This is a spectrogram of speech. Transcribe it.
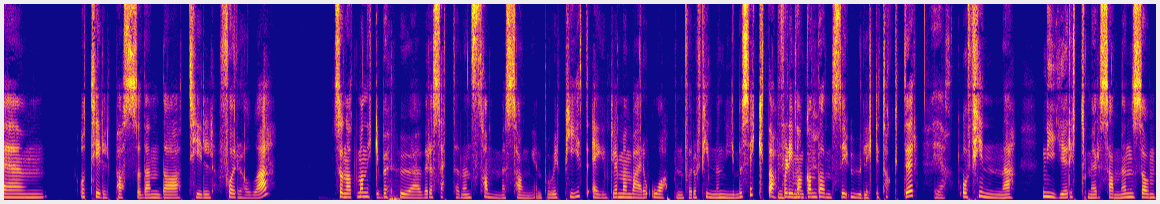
em, og tilpasse den da til forholdet. Sånn at man ikke behøver å sette den samme sangen på repeat, egentlig, men være åpen for å finne ny musikk, da. Fordi man kan danse i ulike takter, Ja. og finne nye rytmer sammen som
